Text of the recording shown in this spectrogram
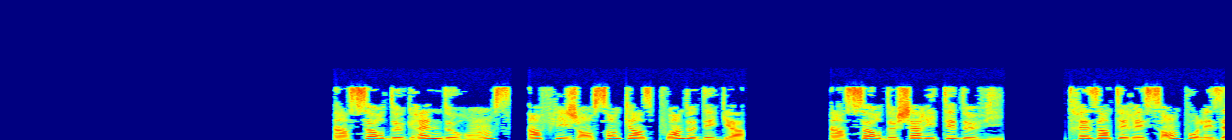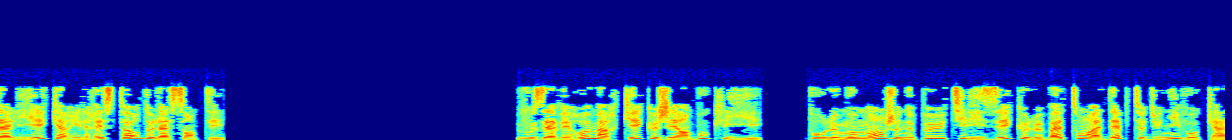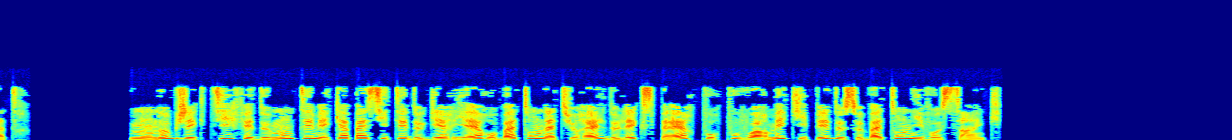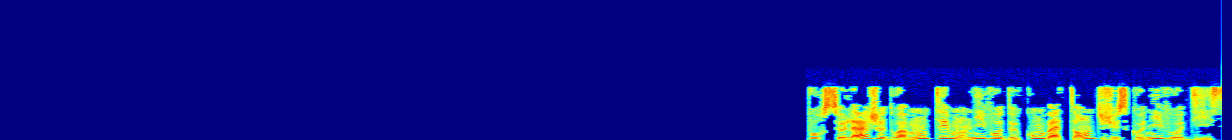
Un sort de graine de ronce, infligeant 115 points de dégâts. Un sort de charité de vie. Très intéressant pour les alliés car il restaure de la santé. Vous avez remarqué que j'ai un bouclier. Pour le moment je ne peux utiliser que le bâton adepte du niveau 4. Mon objectif est de monter mes capacités de guerrière au bâton naturel de l'expert pour pouvoir m'équiper de ce bâton niveau 5. Pour cela je dois monter mon niveau de combattante jusqu'au niveau 10.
